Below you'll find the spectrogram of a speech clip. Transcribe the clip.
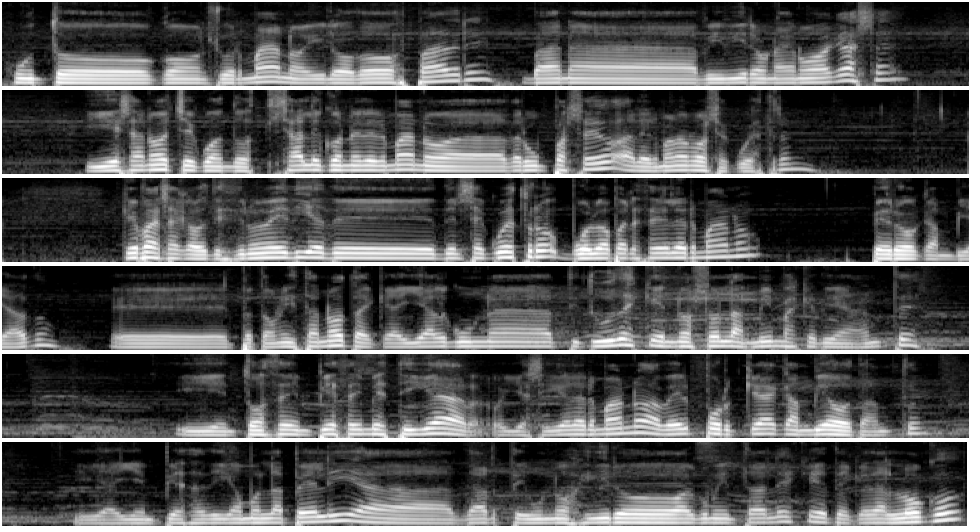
junto con su hermano y los dos padres van a vivir a una nueva casa y esa noche cuando sale con el hermano a dar un paseo al hermano lo secuestran. ¿Qué pasa? Que a los 19 días de- del secuestro vuelve a aparecer el hermano, pero ha cambiado. Eh, el protagonista nota que hay algunas actitudes que no son las mismas que tenía antes. Y entonces empieza a investigar y a seguir al hermano a ver por qué ha cambiado tanto. Y ahí empieza, digamos, la peli a darte unos giros argumentales que te quedan locos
